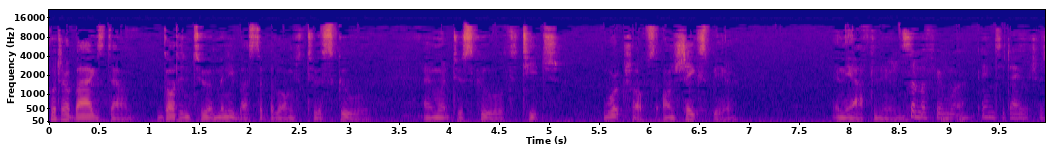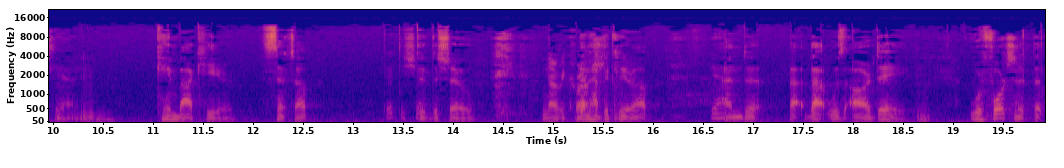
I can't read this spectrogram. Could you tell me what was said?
put our bags down, got into a minibus that belonged to a school, and went to school to teach workshops on Shakespeare in the afternoon. Some of whom were in today, which was Yeah. lovely. Came back here, set up, Did the show. did the show, Now we crash. then had to clear up, Yeah. and uh, that that was our day. We're fortunate that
